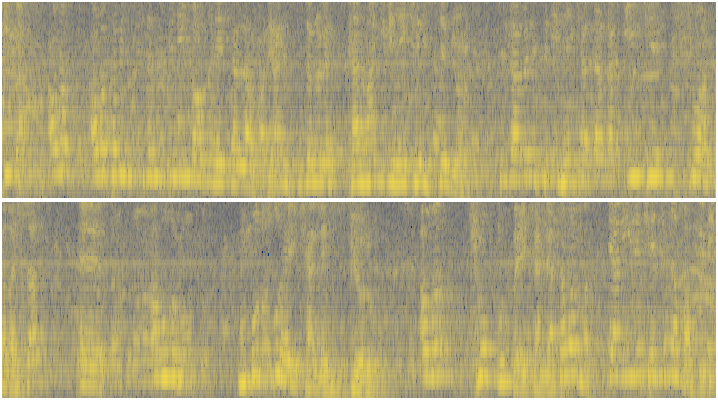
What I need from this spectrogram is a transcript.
Süper. Ama ama tabii sizden istediğim bazı heykeller var. Yani sizden öyle herhangi bir heykel istemiyorum. Sizlerden istediğim heykellerden ilki şu arkadaşlar. Ee, Amulum mutlu heykeller istiyorum. Ama çok mutlu heykeller tamam mı? Yani yine kendimden bahsedeyim.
